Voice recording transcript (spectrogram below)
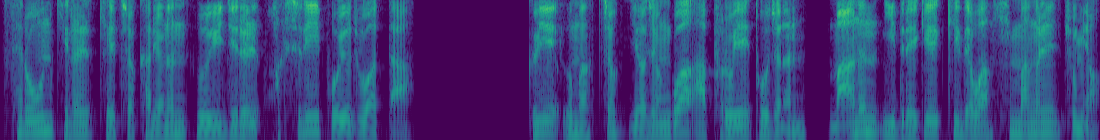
새로운 길을 개척하려는 의지를 확실히 보여주었다. 그의 음악적 여정과 앞으로의 도전은 많은 이들에게 기대와 희망을 주며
